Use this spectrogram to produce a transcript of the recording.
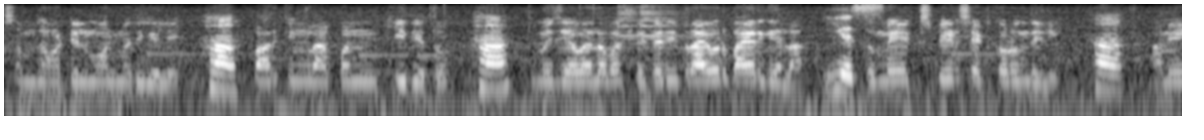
समजा हॉटेल मॉलमध्ये गेले हां. पार्किंगला आपण की देतो हां. तुम्ही जेवायला बसले तरी ड्रायव्हर बाहेर गेला येस तुम्ही एक स्पीड सेट करून दिली. हां. आणि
